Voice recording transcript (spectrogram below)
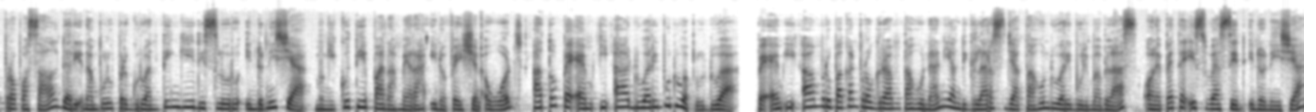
proposal dari 60 perguruan tinggi di seluruh Indonesia mengikuti Panah Merah Innovation Awards atau PMIA 2022. PMIA merupakan program tahunan yang digelar sejak tahun 2015 oleh PT East West Seed Indonesia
